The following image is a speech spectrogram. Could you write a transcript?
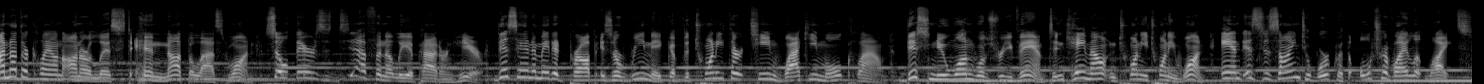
Another clown on our list, and not the last one, so there's definitely a pattern here. This animated prop is a remake of the 2013 Wacky Mole Clown. This new one was revamped and came out in 2021, and is designed to work with ultraviolet lights,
